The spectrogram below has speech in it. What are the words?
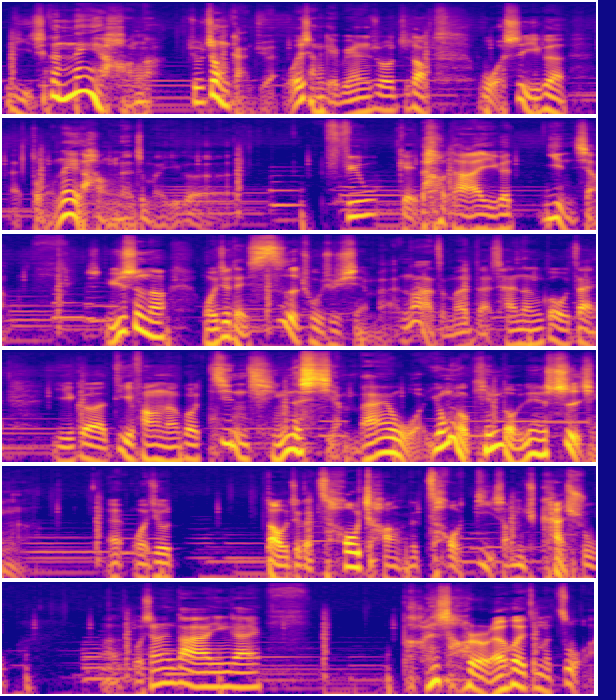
你这个内行啊！”就这种感觉。我想给别人说，知道我是一个、懂内行的这么一个 feel，给到大家一个印象。于是呢，我就得四处去显摆。那怎么的才能够在一个地方能够尽情的显摆我拥有 Kindle 这件事情呢？哎，我就到这个操场的草地上面去看书。啊、我相信大家应该很少有人会这么做啊。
